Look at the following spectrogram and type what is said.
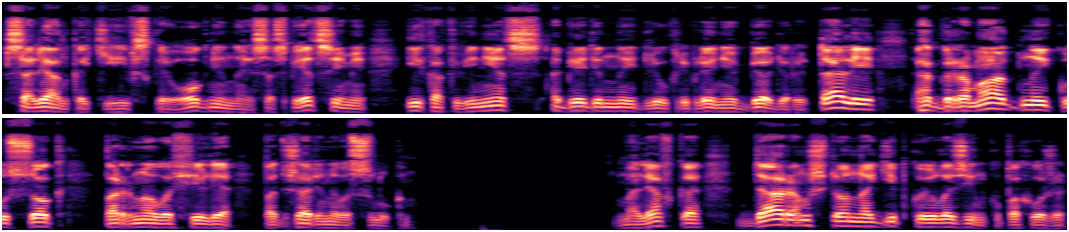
солянка киевская, огненная, со специями, и, как венец, обеденный для укрепления бедер и талии, а громадный кусок парного филе, поджаренного с луком. Малявка, даром что на гибкую лозинку похожа,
